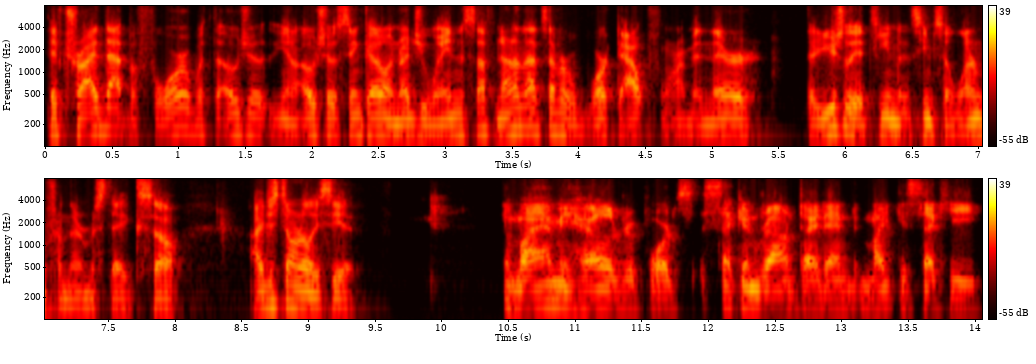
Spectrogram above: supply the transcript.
they've tried that before with the Ocho, you know, Ocho Cinco and Reggie Wayne and stuff. None of that's ever worked out for them, and they're they're usually a team that seems to learn from their mistakes. So I just don't really see it. The Miami Herald reports second round tight end Mike Gesicki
